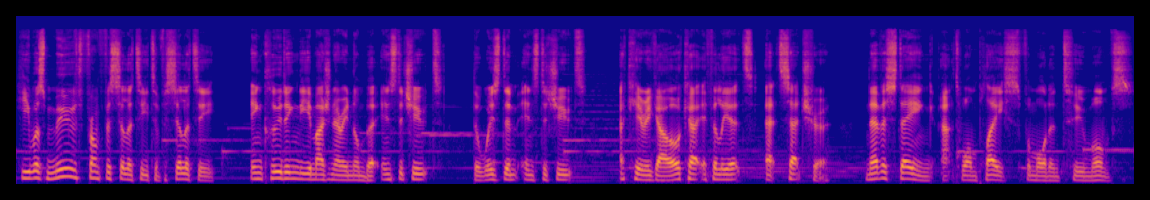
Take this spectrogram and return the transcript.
He was moved from facility to facility, including the Imaginary Number Institute, the Wisdom Institute, a Kirigaoka affiliate, etc. never staying at one place for more than two months.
